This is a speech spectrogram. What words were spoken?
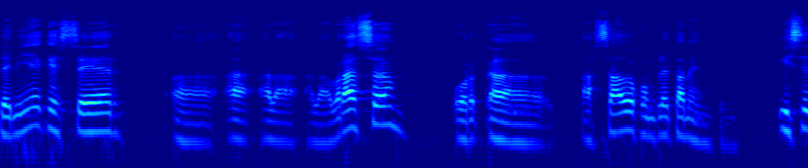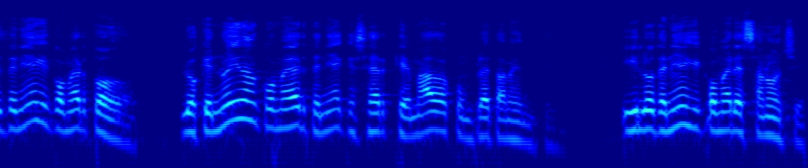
tenía que ser ah, a, la, a, la, brasa, asado completamente. Y se tenía que comer todo lo que no iban a comer tenía que ser quemado completamente. Y lo tenían que comer esa noche.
